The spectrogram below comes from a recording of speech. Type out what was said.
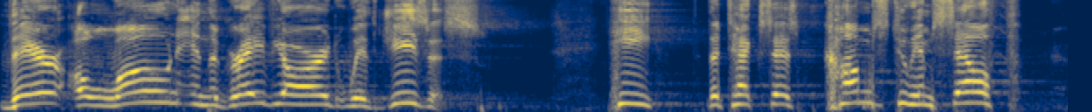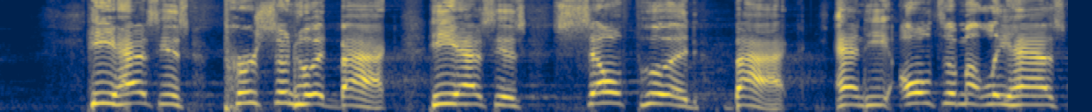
there alone in the graveyard with Jesus, he, the text says, comes to himself. He has his personhood back. He has his selfhood back and he ultimately has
